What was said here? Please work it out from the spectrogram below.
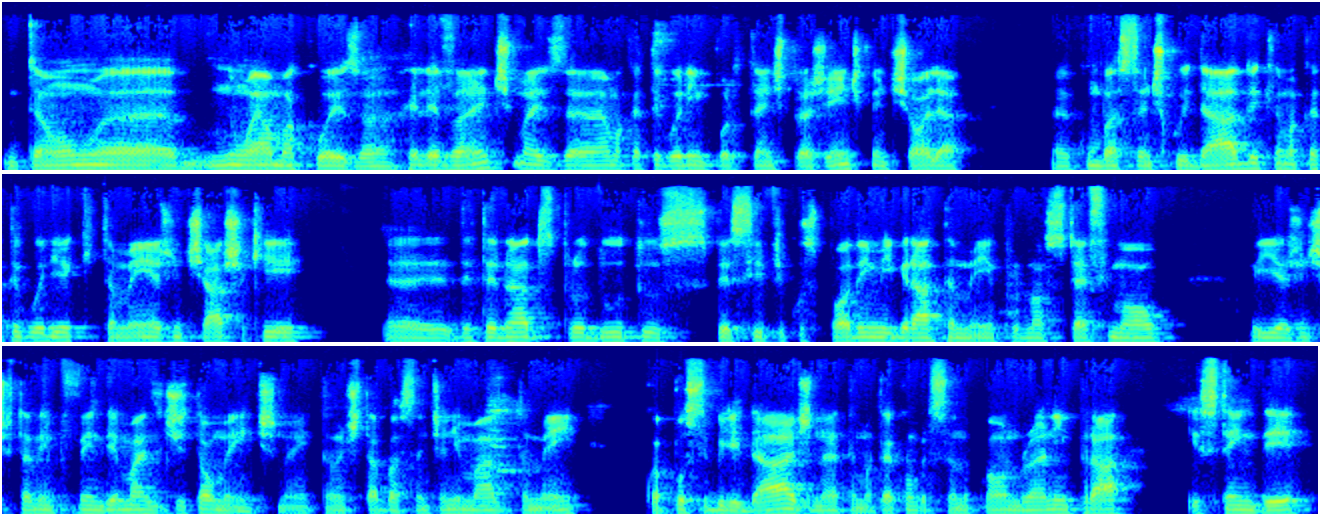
Então, uh, não é uma coisa relevante, mas é uma categoria importante para a gente, que a gente olha com bastante cuidado e que é uma categoria que também a gente acha que determinados produtos específicos podem migrar também para o nosso TF Mall e a gente também vender mais digitalmente. Né? Então, a gente está bastante animado também com a possibilidade, né? estamos até conversando com a OnRunning para estender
